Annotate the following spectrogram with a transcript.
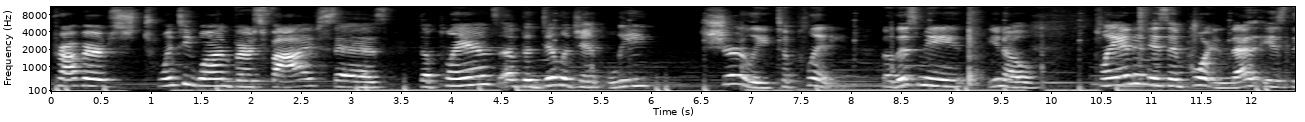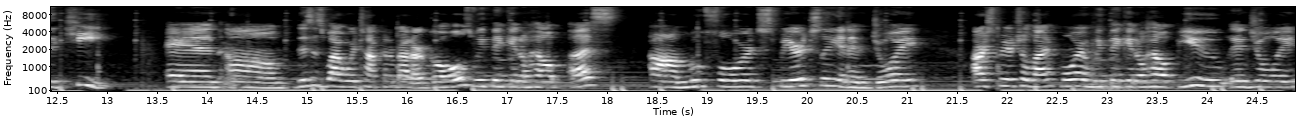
Proverbs 21, verse 5 says, The plans of the diligent lead surely to plenty. So this means, you know, planning is important. That is the key. And um, this is why we're talking about our goals. We think it'll help us um, move forward spiritually and enjoy our spiritual life more and we think it'll help you enjoy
